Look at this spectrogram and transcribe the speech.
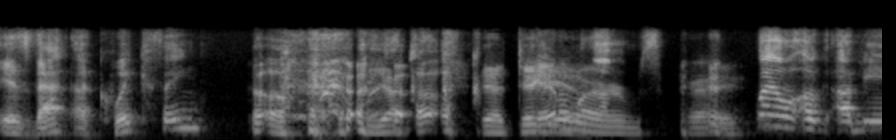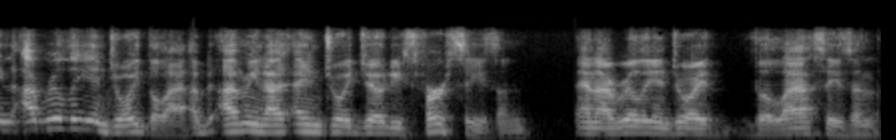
Is that a quick thing? Uh-oh. yeah, yeah. Dig in. worms. Right. Well, uh, I mean, I really enjoyed the last. I mean, I I enjoyed Jodie's first season, and I really enjoyed the last season.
